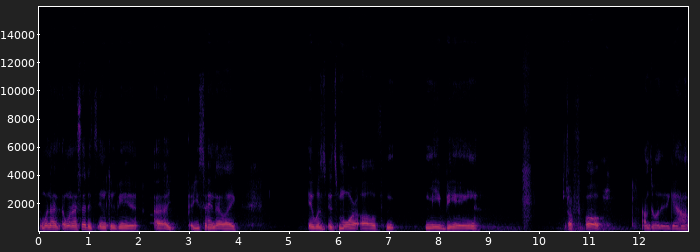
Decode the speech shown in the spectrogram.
when I when I said it's inconvenient, uh, are you saying that like it was it's more of me being of oh I'm doing it again, huh?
